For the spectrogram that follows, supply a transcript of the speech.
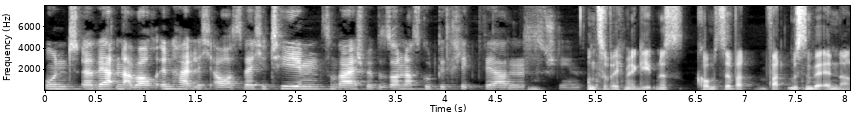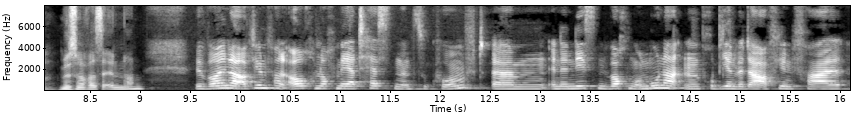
und äh, werten aber auch inhaltlich aus, welche Themen zum Beispiel besonders gut geklickt werden, stehen. Und zu welchem Ergebnis kommst du? Was müssen wir ändern? Müssen wir was ändern? Wir wollen da auf jeden Fall auch noch mehr testen in Zukunft. Ähm, in den nächsten Wochen und Monaten probieren wir da auf jeden Fall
